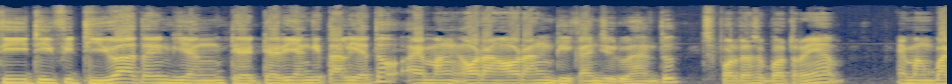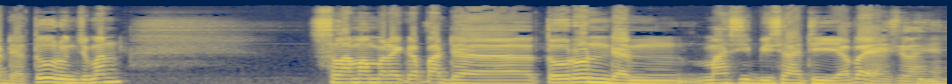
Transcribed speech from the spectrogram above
di di video atau yang, yang da- dari yang kita lihat tuh emang orang-orang di Kanjuruhan tuh supporter-supporternya emang pada turun cuman selama mereka pada turun dan masih bisa di apa ya istilahnya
